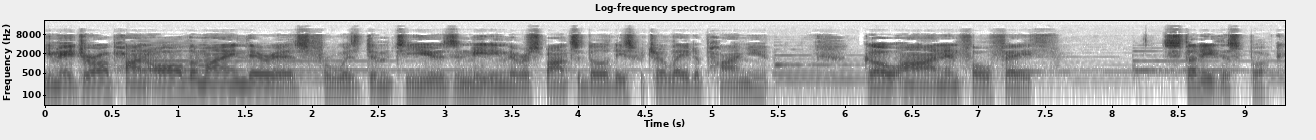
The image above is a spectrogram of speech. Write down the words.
You may draw upon all the mind there is for wisdom to use in meeting the responsibilities which are laid upon you. Go on in full faith. Study this book.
